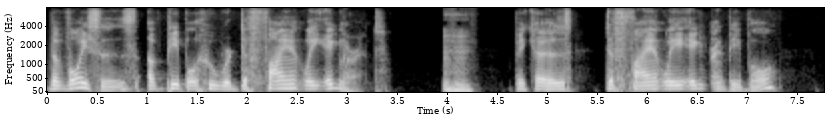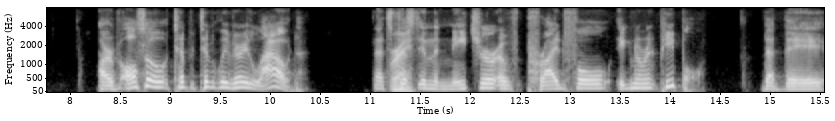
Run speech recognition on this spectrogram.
the voices of people who were defiantly ignorant. Hmm because defiantly ignorant people are also typ- typically very loud. That's Right. just in the nature of prideful, ignorant people that they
